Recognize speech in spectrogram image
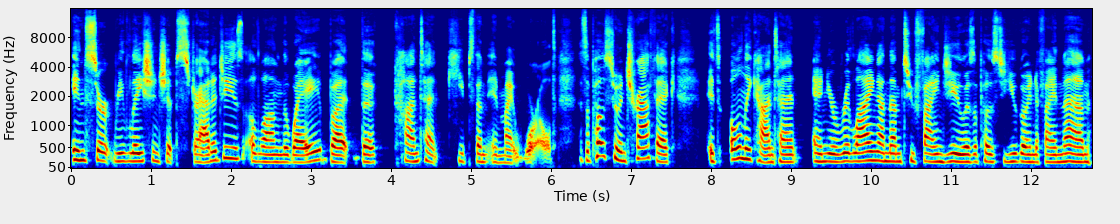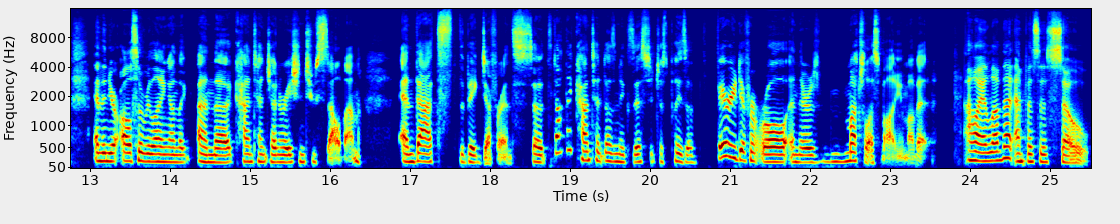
insert relationship strategies along the way, but the content keeps them in my world. As opposed to in traffic, it's only content and you're relying on them to find you as opposed to you going to find them. And then you're also relying on the, on the content generation to sell them. And that's the big difference. So it's not that content doesn't exist. It just plays a very different role and there's much less volume of it. Oh, I love that emphasis so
